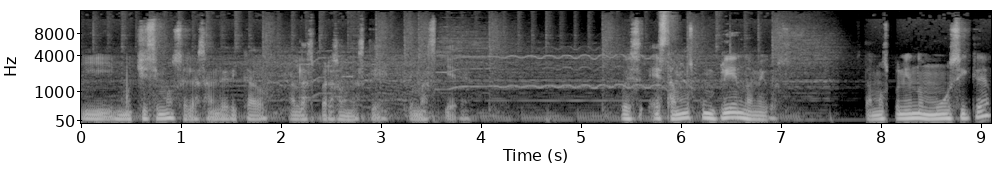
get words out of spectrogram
y muchísimos se las han dedicado a las personas que, más quieren. Pues estamos cumpliendo amigos, estamos poniendo música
